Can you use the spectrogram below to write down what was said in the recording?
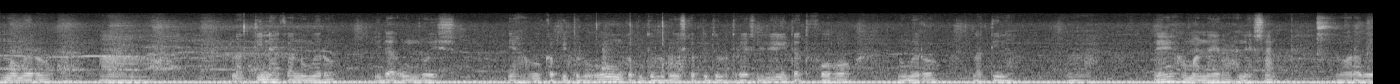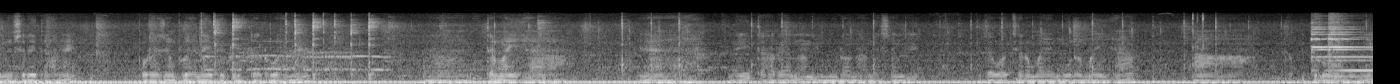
Numero latina kan numero ida un dois Yahoo capítulo 1, capítulo 2, capítulo 3 ini kita foho numero latina. Nah, eh manera nesa. Agora belum cerita ne por ejemplo ini itu kita uh, kita maiha ya. Ini kita hariana ni mudah nah nesa ne kita wajar mai mudah maiha. Capítulo ini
